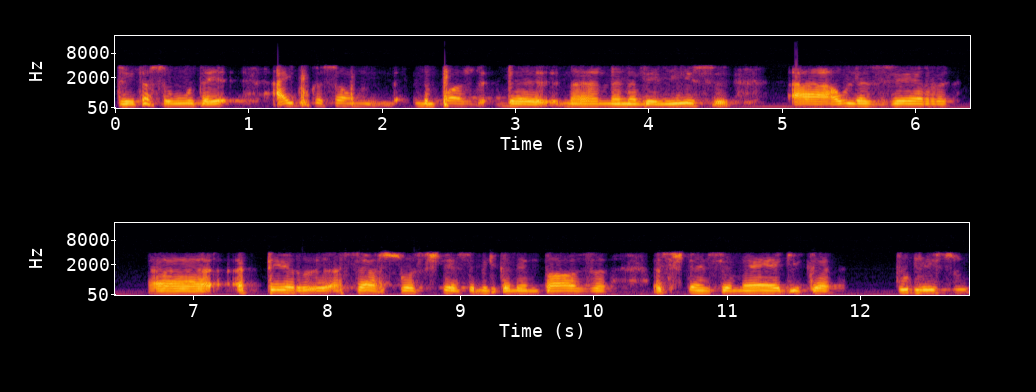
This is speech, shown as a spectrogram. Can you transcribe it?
direito à saúde, à educação depois de, de, na, na velhice, ao lazer, a, a ter acesso à assistência medicamentosa, assistência médica, tudo isso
